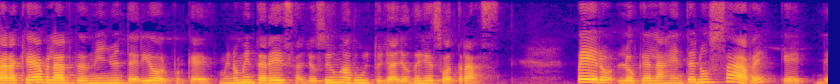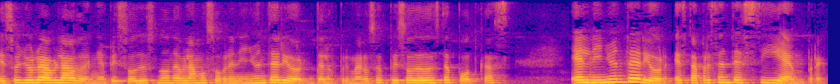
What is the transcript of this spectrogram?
¿para qué hablar del niño interior? Porque a mí no me interesa, yo soy un adulto, ya yo dejé eso atrás. Pero lo que la gente no sabe, que eso yo lo he hablado en episodios donde hablamos sobre niño interior, de los primeros episodios de este podcast, el niño interior está presente siempre.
